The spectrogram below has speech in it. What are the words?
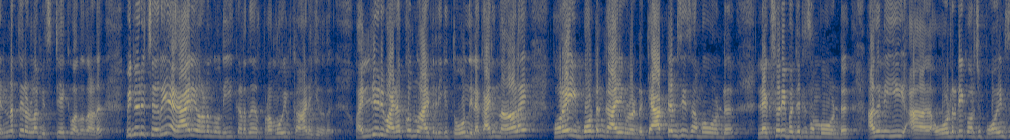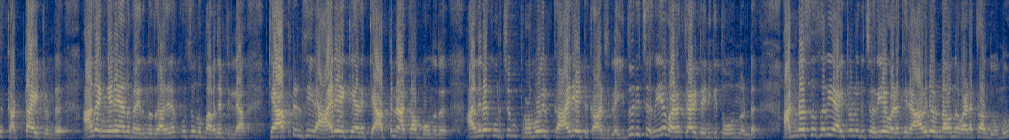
എണ്ണത്തിലുള്ള മിസ്റ്റേക്ക് വന്നതാണ്. പിന്നെ ഒരു ചെറിയ കാര്യമാണെന്ന് തോന്നുന്നു ഈ കിടന്ന് പ്രൊമോയിൽ കാണിക്കുന്നത്. വലിയൊരു വഴക്കൊന്നും ആയിട്ട് എനിക്ക് തോന്നുന്നില്ല. കാര്യം നാളെ കുറേ ഇമ്പോർട്ടന്റ് കാര്യങ്ങളുണ്ട്. ക്യാപ്റ്റൻസി സംഭവമുണ്ട് ലക്ഷറി ബജറ്റ് സംഭവമുണ്ട്. അതിൽ ഈ ഓൾറെഡി കുറച്ച് പോയിന്റ്സ് കട്ടായിട്ടുണ്ട് അതെങ്ങനെയാണ് വരുന്നത്? അതിനെക്കുറിച്ചൊന്നും പറഞ്ഞിട്ടില്ല. ക്യാപ്റ്റൻസിയിൽ ആരെയൊക്കെയാണ് ക്യാപ്റ്റൻ ആക്കാൻ പോകുന്നത്? അതിനെക്കുറിച്ചും പ്രൊമോയിൽ കാര്യമായിട്ട് കാണിച്ചില്ല ഇതൊരു ചെറിയ വഴക്കായിട്ട് എനിക്ക് തോന്നുന്നുണ്ട്. അൺനെസസറി ആയിട്ടുള്ള ഒരു ചെറിയ വഴക്ക് രാവിലെ ഉണ്ടാകുന്ന വഴക്കാൻ തോന്നുന്നു.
